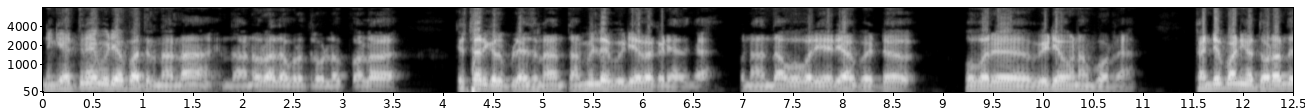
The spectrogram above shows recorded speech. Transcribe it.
நீங்கள் எத்தனையோ வீடியோ பார்த்துருந்தாலும் இந்த அனுராதபுரத்தில் உள்ள பல ஹிஸ்டாரிக்கல் பிளேஸ்லாம் தமிழில் வீடியோவே கிடையாதுங்க. இப்போ நான் தான் ஒவ்வொரு ஏரியா போயிட்டு ஒவ்வொரு வீடியோவும் நான் போடுறேன். கண்டிப்பாக நீங்கள் தொடர்ந்து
